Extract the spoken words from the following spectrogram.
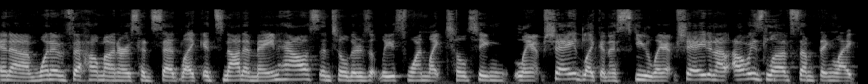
And um, one of the homeowners had said, like, it's not a Maine house until there's at least one like tilting lampshade, like an askew lampshade. And I always love something like,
